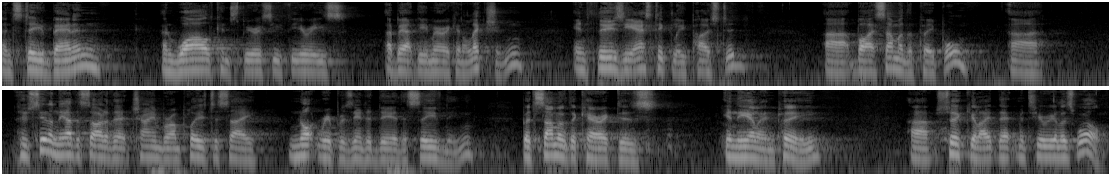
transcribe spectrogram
and Steve Bannon and wild conspiracy theories about the American election, enthusiastically posted uh, by some of the people uh, who sit on the other side of that chamber, I'm pleased to say, not represented there this evening, but some of the characters in the LNP uh, circulate that material as well.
